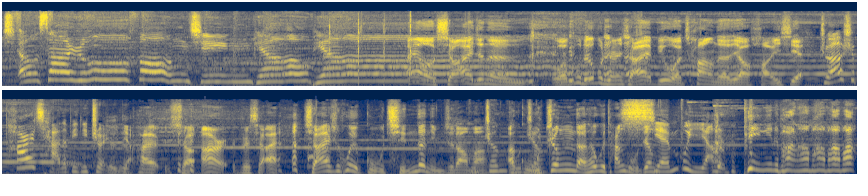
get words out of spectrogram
潇洒如风，轻飘飘。哎呦，小爱真的，我不得不承认，小爱比我唱的要好一些。主要是拍儿卡的比你准一点。拍小二不是小爱，小爱是会古琴的，你们知道吗？啊，古筝的，他会弹古筝，弦不一样就，是噼里啪啦啪啪啪，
